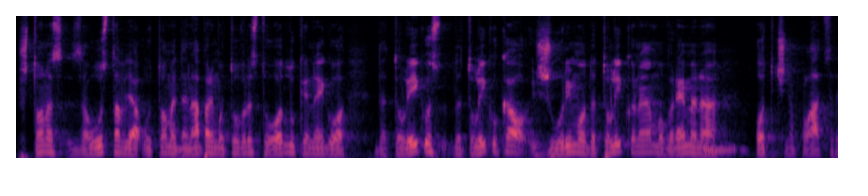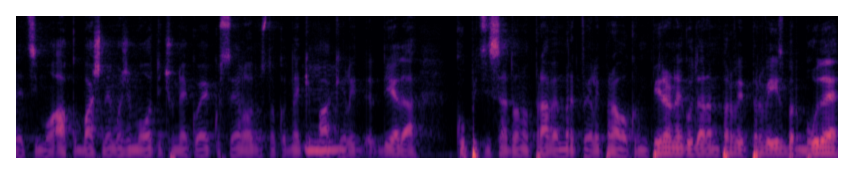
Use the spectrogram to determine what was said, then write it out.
što nas zaustavlja u tome da napravimo tu vrstu odluke, nego da toliko, da toliko kao žurimo, da toliko nemamo vremena Mm. otići na plac, recimo, ako baš ne možemo otići u neko eko selo, odnosno kod neke Mm. bake ili djeda, kupiti si sad ono prave mrkve ili pravo krumpira, nego da nam prvi, prvi izbor bude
